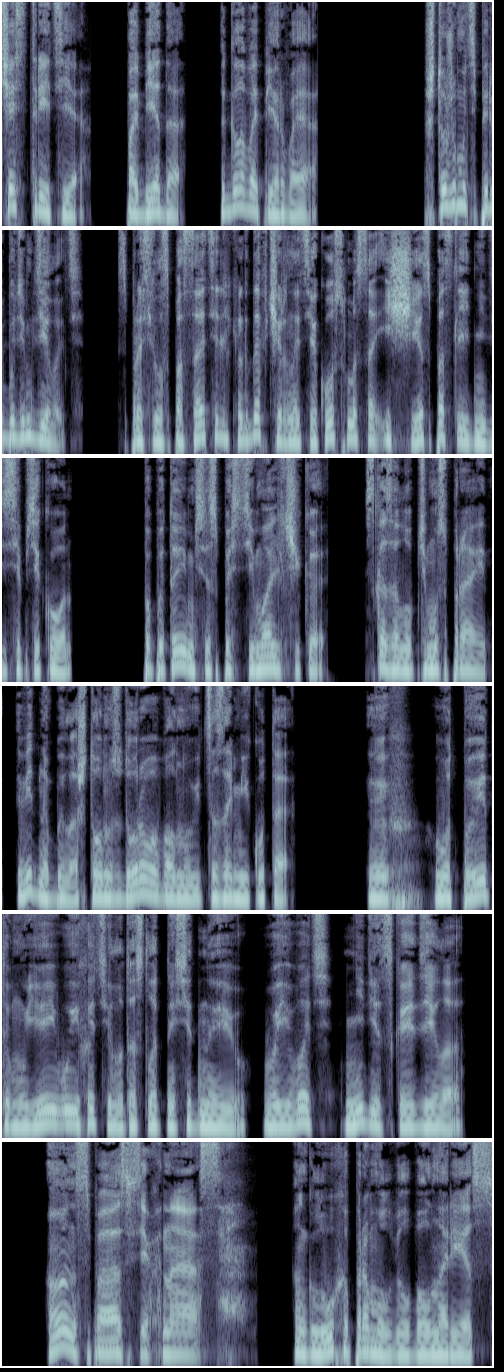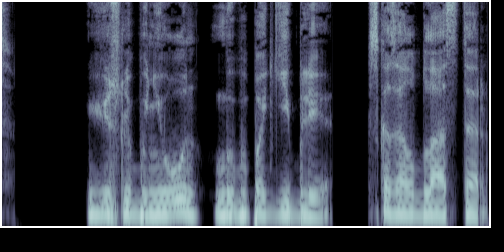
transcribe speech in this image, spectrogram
Часть третья. Победа. Глава первая. Что же мы теперь будем делать? спросил спасатель, когда в черноте космоса исчез последний десептикон. Попытаемся спасти мальчика, сказал Оптимус Прайн. Видно было, что он здорово волнуется за Микута. Эх, вот поэтому я его и хотел отослать на Сиднею. Воевать не детское дело. Он спас всех нас, глухо промолвил волнорез. Если бы не он, мы бы погибли, сказал Бластер.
